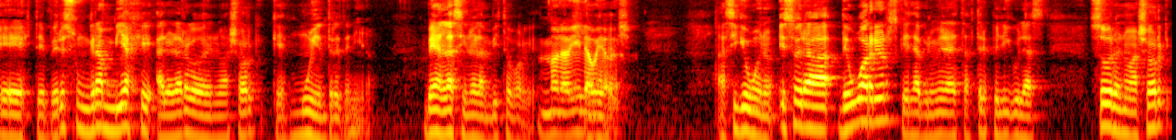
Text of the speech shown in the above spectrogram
Este, pero es un gran viaje a lo largo de Nueva York que es muy entretenido. Véanla si no la han visto porque. No la vi, la voy a ver. Así que bueno, eso era The Warriors, que es la primera de estas tres películas sobre Nueva York.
